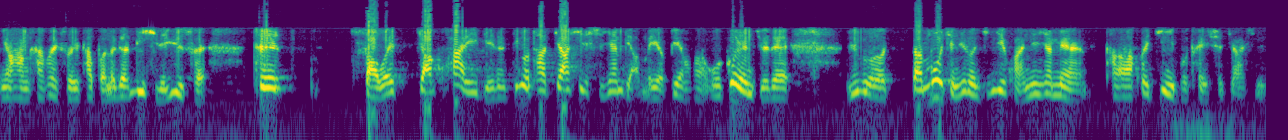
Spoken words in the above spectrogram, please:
银行开会，所以他把那个利息的预测，这稍微加快一点点，经过他加息的时间表没有变化。我个人觉得，如果在目前这种经济环境下面，他会进一步推迟加息的。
